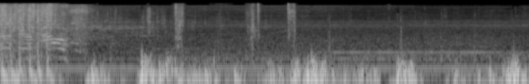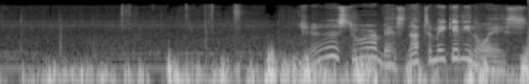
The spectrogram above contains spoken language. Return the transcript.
Lurker out. Just do our best not to make any noise.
